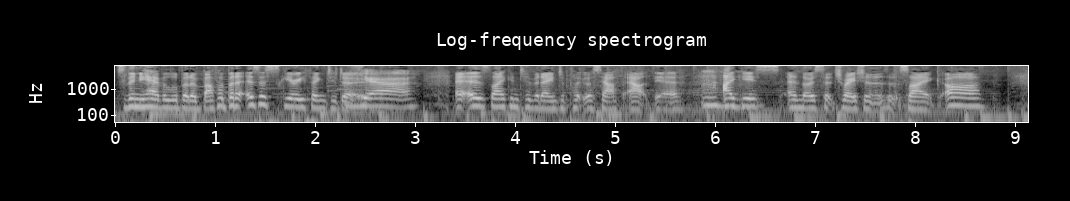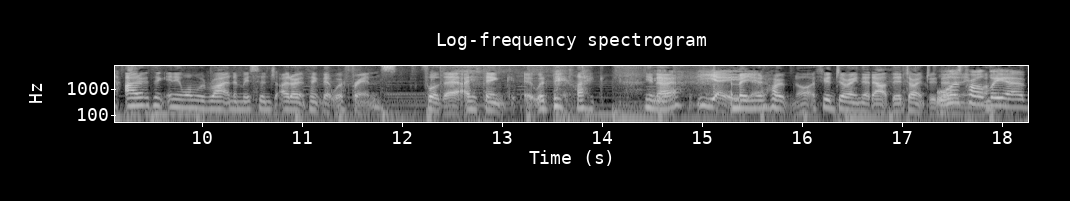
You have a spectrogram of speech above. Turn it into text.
So then you have a little bit of buffer, but it is a scary thing to do. Yeah. It is like intimidating to put yourself out there. Mm-hmm. I guess in those situations, it's like, oh, I don't think anyone would write in a message, I don't think that we're friends for that. I think it would be like, you know, Yeah. Yeah, yeah, I mean, yeah. you'd hope not. If you're doing that out there, don't do Well, that. there's anymore. probably a,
